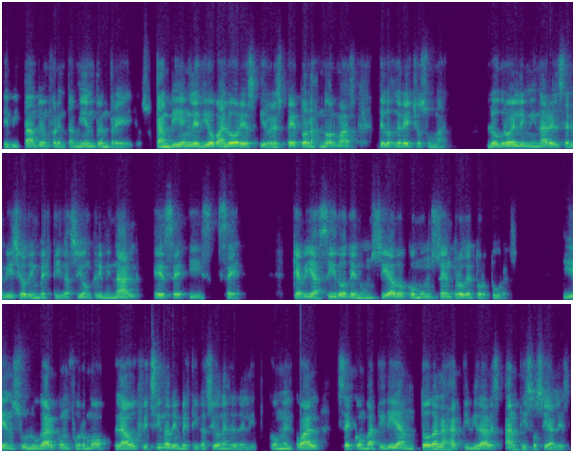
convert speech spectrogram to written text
evitando enfrentamiento entre ellos. También le dio valores y respeto a las normas de los derechos humanos logró eliminar el Servicio de Investigación Criminal, SIC, que había sido denunciado como un centro de torturas, y en su lugar conformó la Oficina de Investigaciones de Delito, con el cual se combatirían todas las actividades antisociales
